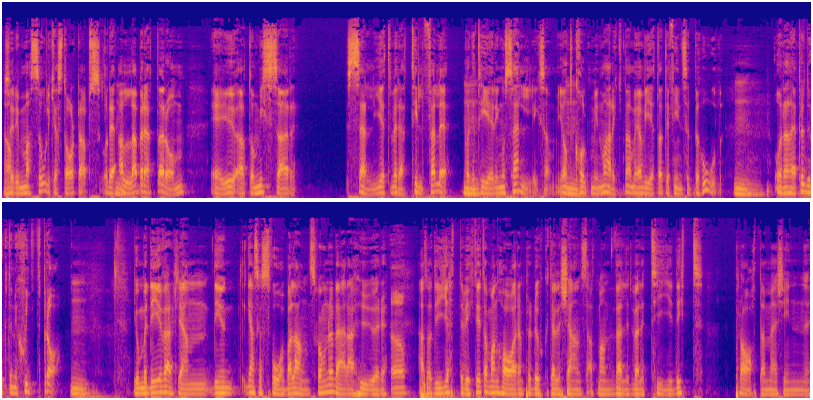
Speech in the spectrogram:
Ja. är det massa olika startups. Och det alla berättar om är ju att de missar säljet vid rätt tillfälle. Paketering och sälj liksom. Jag har inte koll på min marknad men jag vet att det finns ett behov. Och den här produkten är skitbra. Jo men det är ju verkligen, det är ju en ganska svår balansgång det där hur, Ja. alltså det är jätteviktigt om man har en produkt eller tjänst att man väldigt, väldigt tidigt pratar med sin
